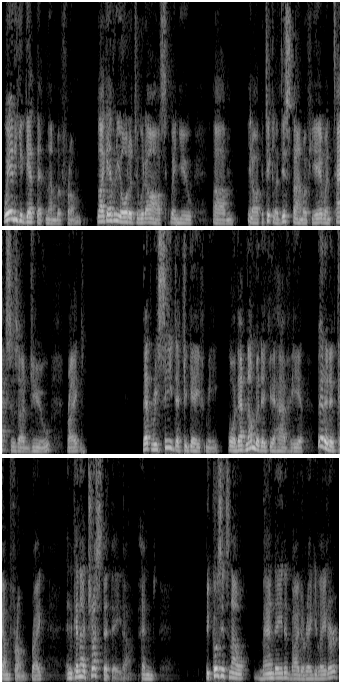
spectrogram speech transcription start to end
where do you get that number from? Like every auditor would ask when you, um, you know, a particular this time of year when taxes are due, right? That receipt that you gave me or that number that you have here, where did it come from, right? And can I trust that data? And because it's now mandated by the regulator,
